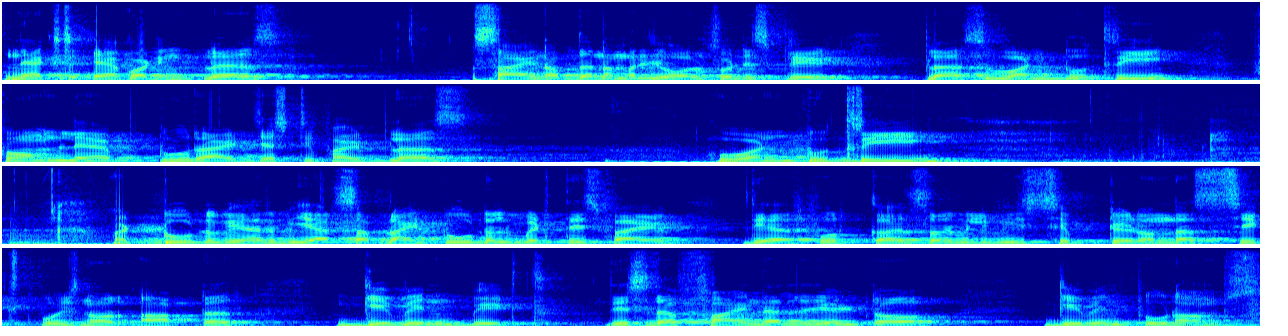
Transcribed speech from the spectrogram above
Next according plus sign of the number is also displayed. Plus 1 to 3 from left to right justified. Plus 1 to 3 but total where we are supplying total bit is 5 therefore cursor will be shifted on the sixth position or after given bit this is the final result of given programs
